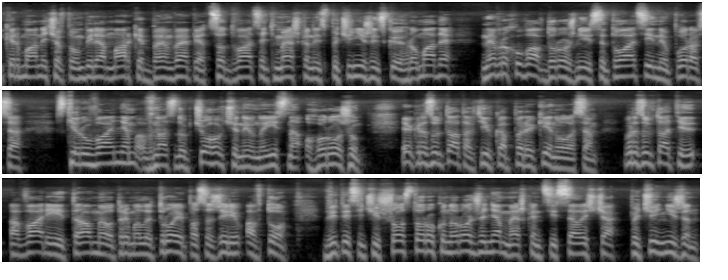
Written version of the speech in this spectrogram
керманич автомобіля марки BMW 520, мешканець Печеніжинської громади, не врахував дорожньої ситуації, не впорався з керуванням, внаслідок чого вчинив наїзд на огорожу. Як результат, автівка перекинулася. В результаті аварії травми отримали троє пасажирів авто 2006 року народження, мешканці селища Печеніжин.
